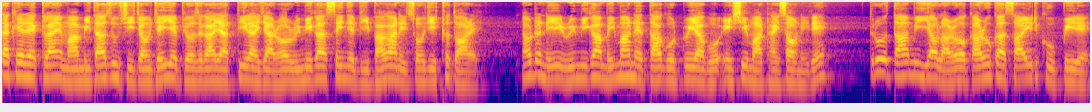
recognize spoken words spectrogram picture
တက်ခဲ့တဲ့ client မှာမိသားစုရှိကြောင်းဂျိတ်ရဲ့ပြောစကားရတိလိုက်ကြတော့ရီမီကစိတ်ညစ်ပြီးဘားကနေစောကြီးထွက်သွားတယ်။နောက်တနေ့ရီမီကမိမနဲ့သားကိုတွေ့ရဖို့အိမ်ရှိမှထိုင်ဆောင်နေတယ်။သူတို့သားမိရောက်လာတော့ကာရုကစာအိတ်တစ်ခုပေးတယ်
